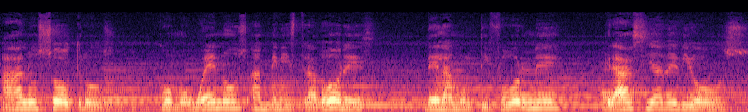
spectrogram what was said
a los otros como buenos administradores de la multiforme gracia de Dios.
